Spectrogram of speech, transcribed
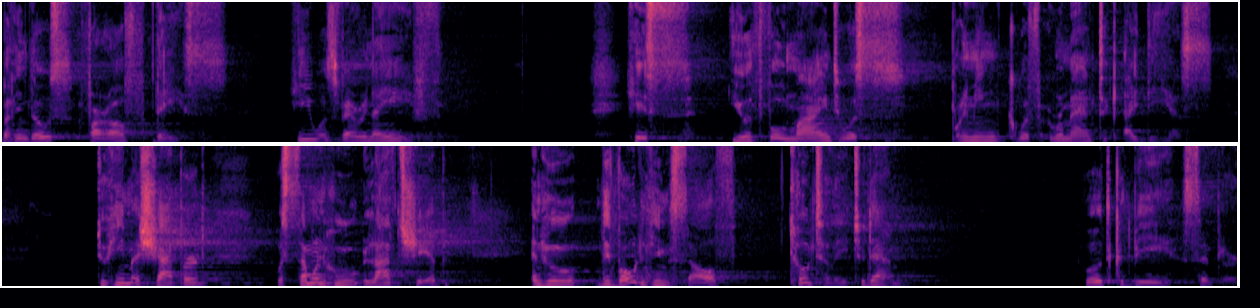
But in those far off days, he was very naive. His youthful mind was brimming with romantic ideas. To him, a shepherd was someone who loved sheep and who devoted himself totally to them. What could be simpler?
